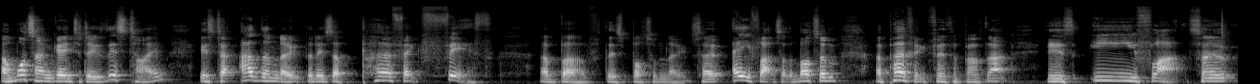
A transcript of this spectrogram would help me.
And what I'm going to do this time is to add the note that is a perfect fifth above this bottom note. So A flat's at the bottom, a perfect fifth above that is E flat. So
